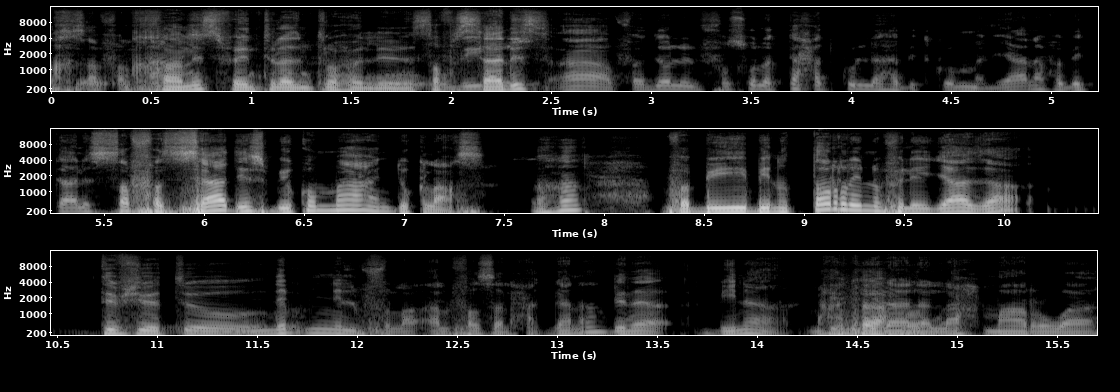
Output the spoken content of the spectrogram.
الصف الخامس. فأنتم لازم تروحوا للصف السادس؟ الس آه فدول الفصول تحت كلها بتكون مليانة، فبالتالي الصف السادس بيكون ما عنده class. أها. فبي بنضطر إنه في الإجازة تمشوا أنتم نبني الفصل حقنا بناء. بناء مع الهلال والله. الأحمر و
